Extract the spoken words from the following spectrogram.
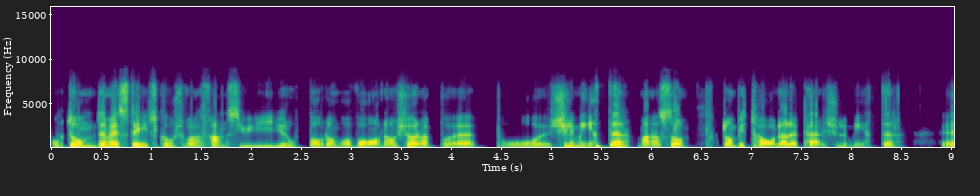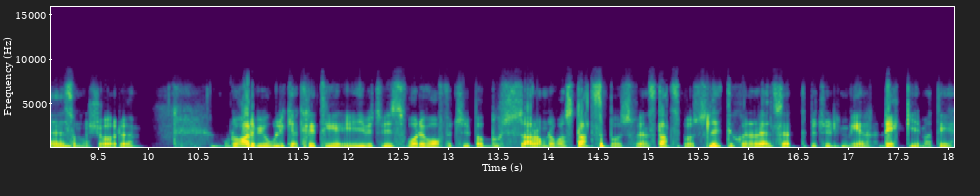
Och de, de här Stagecoach fanns ju i Europa och de var vana att köra på, på kilometer. Alltså, de betalade per kilometer eh, mm. som de körde. Och då hade vi olika kriterier givetvis vad det var för typ av bussar. Om det var en stadsbuss, för en stadsbuss sliter generellt sett betydligt mer däck i och med att det,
